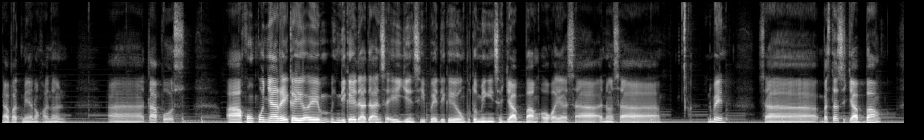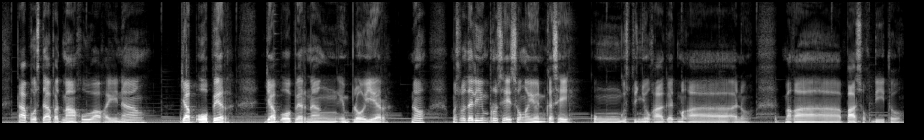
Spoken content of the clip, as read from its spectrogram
Dapat meron ka nun. Ah, tapos Ah, kung kunyari kayo ay hindi kayo dadaan sa agency, pwede kayong tumingin sa job bank o kaya sa ano sa ano ba yun? Sa basta sa job bank. Tapos dapat makakuha kayo ng job offer, job offer ng employer, no? Mas madali yung proseso ngayon kasi kung gusto niyo kagad maka ano, makapasok dito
